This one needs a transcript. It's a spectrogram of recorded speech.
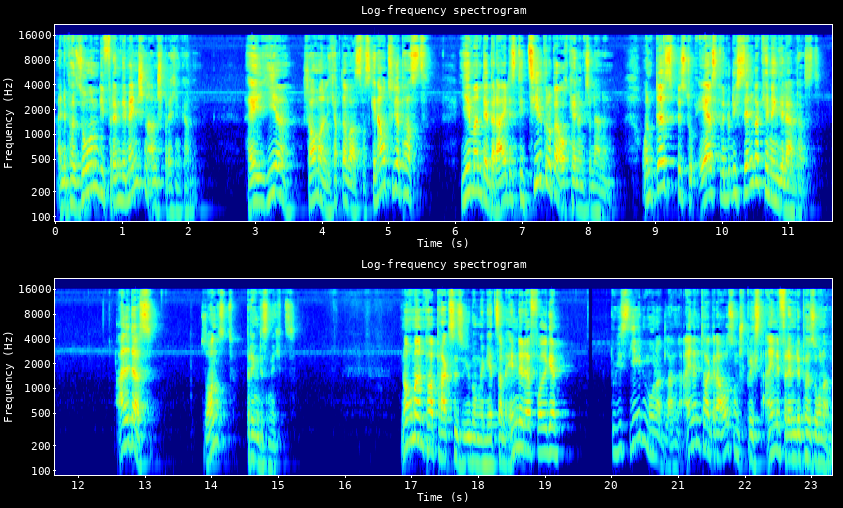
Eine Person, die fremde Menschen ansprechen kann. Hey, hier, schau mal, ich habe da was, was genau zu dir passt. Jemand, der bereit ist, die Zielgruppe auch kennenzulernen. Und das bist du erst, wenn du dich selber kennengelernt hast. All das. Sonst bringt es nichts. Nochmal ein paar Praxisübungen jetzt am Ende der Folge. Du gehst jeden Monat lang einen Tag raus und sprichst eine fremde Person an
